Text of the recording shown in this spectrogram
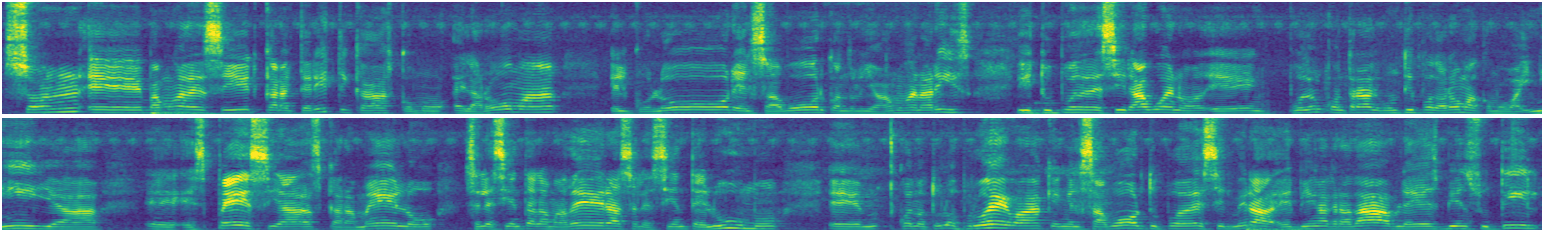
Son, eh, vamos a decir, características como el aroma, el color, el sabor, cuando lo llevamos a nariz. Y tú puedes decir, ah, bueno, eh, puedo encontrar algún tipo de aroma como vainilla, eh, especias, caramelo, se le siente la madera, se le siente el humo. Eh, cuando tú lo pruebas, que en el sabor tú puedes decir, mira, es bien agradable, es bien sutil,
